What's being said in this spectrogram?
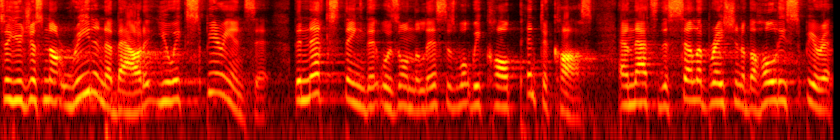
So you're just not reading about it, you experience it. The next thing that was on the list is what we call Pentecost, and that's the celebration of the Holy Spirit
